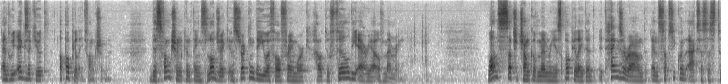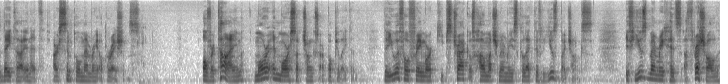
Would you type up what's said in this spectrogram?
and we execute a populate function. This function contains logic instructing the UFO framework how to fill the area of memory. Once such a chunk of memory is populated, it hangs around and subsequent accesses to data in it are simple memory operations. Over time, more and more such chunks are populated. The UFO framework keeps track of how much memory is collectively used by chunks. If used memory hits a threshold,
